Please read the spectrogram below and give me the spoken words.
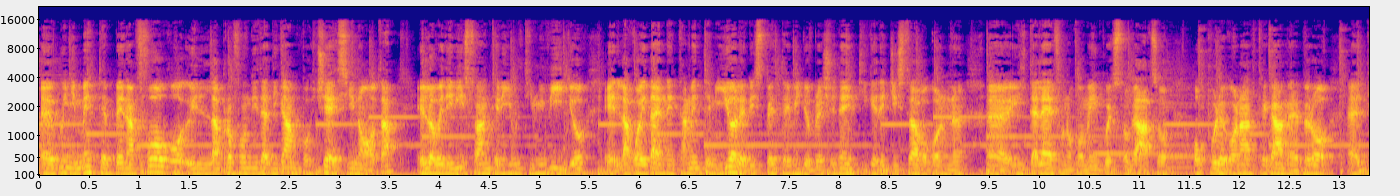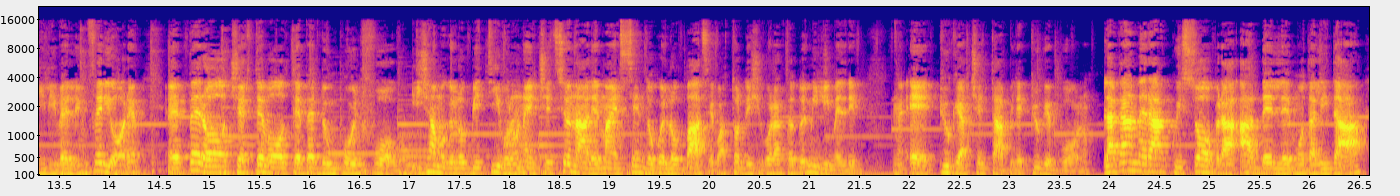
eh, quindi mette bene a fuoco, il, la profondità di campo c'è, si nota e lo avete visto anche negli ultimi video e la qualità è nettamente migliore rispetto ai video precedenti che registravo con eh, il telefono come in questo caso oppure con altre camere però eh, di livello inferiore, eh, però certe volte perde un po' il fuoco. Diciamo che l'obiettivo non è eccezionale ma essendo quello base 14-42 mm è più che accettabile, più che buono. La camera qui sopra ha delle modalità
